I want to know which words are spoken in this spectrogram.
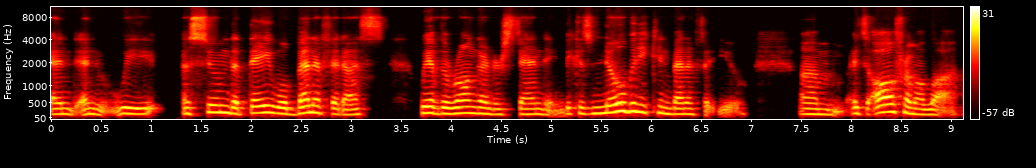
and and we assume that they will benefit us we have the wrong understanding because nobody can benefit you um, it's all from allah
